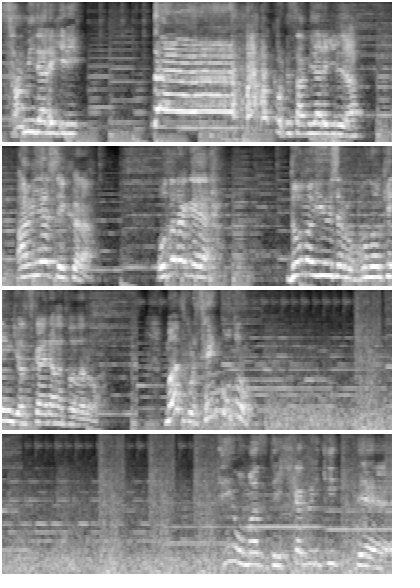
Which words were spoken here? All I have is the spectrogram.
さみだれ切りだーこれさみだれ切りだ編み出していくからおそらくどの勇者もこの剣技は使えなかっただろう。まずこれ先行取ろう。手をまず的確に切って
